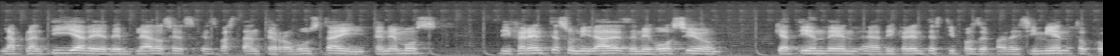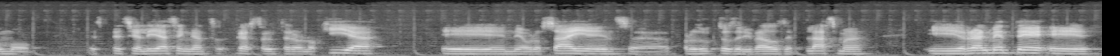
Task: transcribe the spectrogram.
la plantilla de, empleados es, es, bastante robusta y tenemos diferentes unidades de negocio que atienden a diferentes tipos de padecimiento como especialidades en gastroenterología, eh, neuroscience, eh, productos derivados de plasma. Y realmente eh,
